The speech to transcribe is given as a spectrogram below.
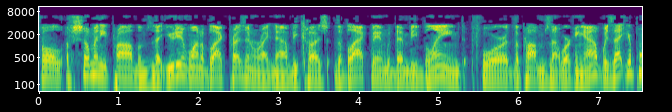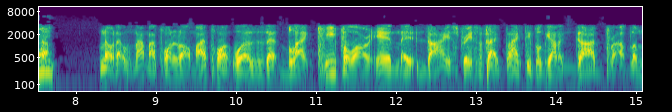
full of so many problems that you didn't want a black president right now because the black man would then be blamed for the problems not working out. Was that your point? No, that was not my point at all. My point was is that black people are in dire straits. In fact, black people have got a God problem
